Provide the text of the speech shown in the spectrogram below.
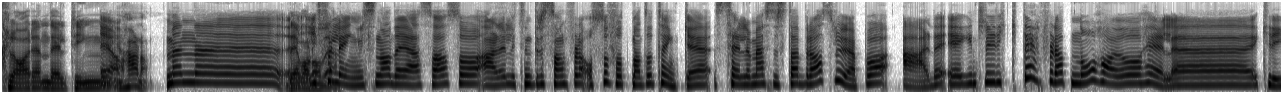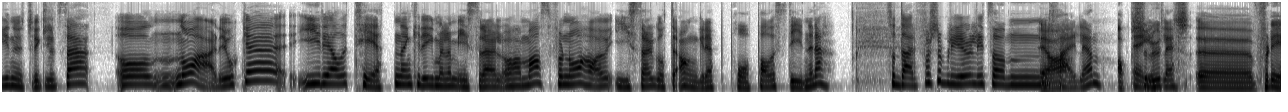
oppklare en del ting Ja. her, da. Men uh, i forlengelsen av det jeg sa, så er det litt interessant, for det har også fått meg til å tenke, selv om jeg syns det er bra, så lurer jeg på er det egentlig riktig? For nå har jo hele krigen utviklet seg. Og nå er det jo ikke i realiteten en krig mellom Israel og Hamas, for nå har jo Israel gått til angrep på palestinere. Så derfor så blir det jo litt sånn Ja, feil igjen. Absolutt. egentlig. eh, fordi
